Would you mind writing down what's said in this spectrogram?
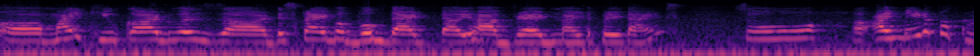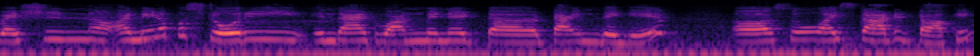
uh, my cue card was uh, describe a book that uh, you have read multiple times. So uh, I made up a question. Uh, I made up a story in that one minute uh, time they gave. Uh, so I started talking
